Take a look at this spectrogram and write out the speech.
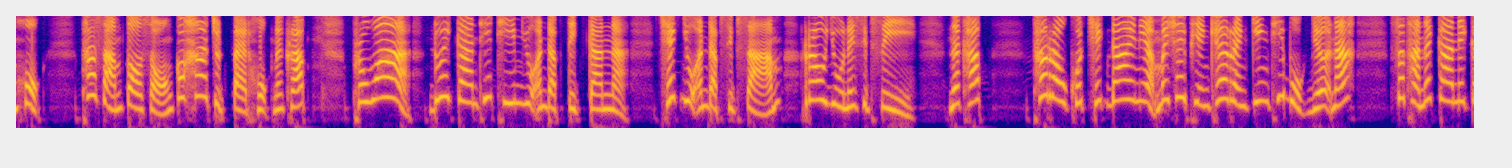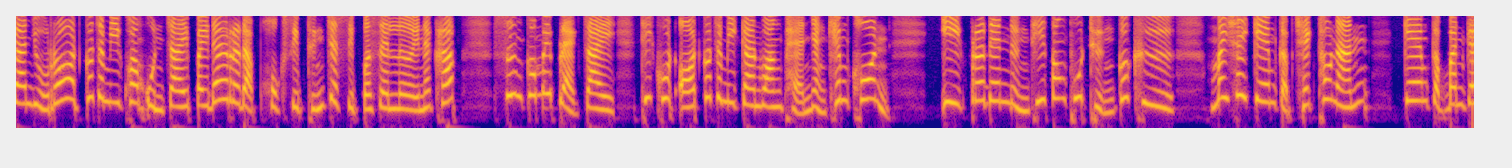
8.36ถ้า 3 ต่อ 2 ก็ 5.86 นะครับ เพราะว่าด้วยการที่ทีมอยู่อันดับติดกันน่ะ เช็คอยู่อันดับ 13 เราอยู่ใน 14 นะครับ ถ้าเราคดเช็คได้เนี่ยไม่ใช่เพียงแค่แรงกิ้งที่บวกเยอะนะ สถานการณ์ในการอยู่รอดก็จะมีความอุ่นใจไปได้ระดับ 60-70%เลยนะครับ ซึ่งก็ไม่แปลกใจที่โค้ดออสก็จะมีการวางแผนอย่างเข้มข้น อีกประเด็นหนึ่งที่ต้องพูดถึงก็คือ ไม่ใช่เกมกับเช็คเท่านั้น เกมกับบัลแก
